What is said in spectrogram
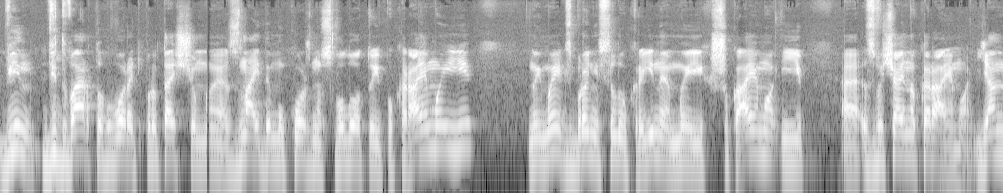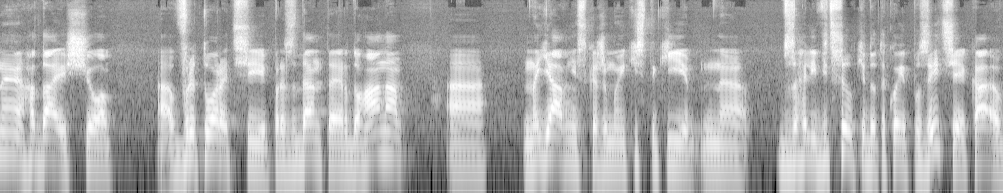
Він відверто говорить про те, що ми знайдемо кожну сволоту і покараємо її. Ну і ми, як Збройні Сили України, ми їх шукаємо і, е, звичайно, караємо. Я не гадаю, що е, в риториці президента Ердогана е, наявні, скажімо, якісь такі взагалі відсилки до такої позиції, яка,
